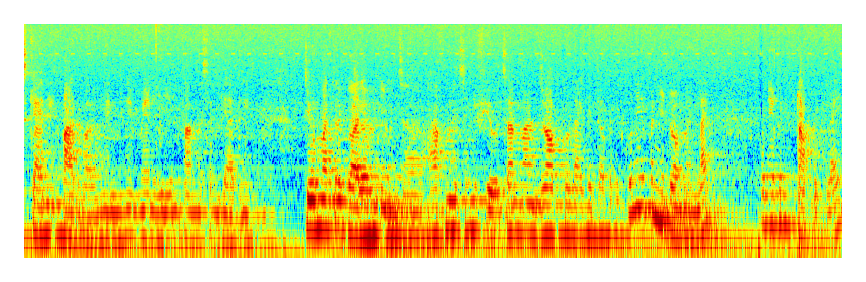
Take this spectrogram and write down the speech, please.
स्क्यानिङ पार्ट भयो मेनली मेनली इन्फर्मेसन ग्यादरिङ त्यो मात्रै गरे पनि हुन्छ। आफ्नो चाहिँ फ्युचरमा जबको लागि तपाईँले कुनै पनि डोमेनलाई कुनै पनि टपिकलाई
